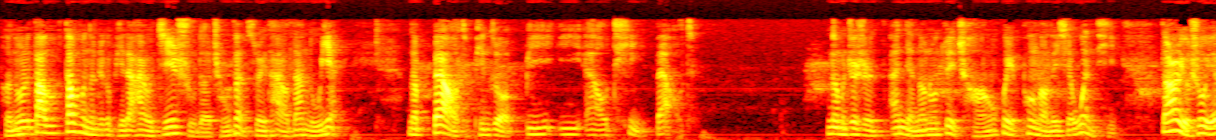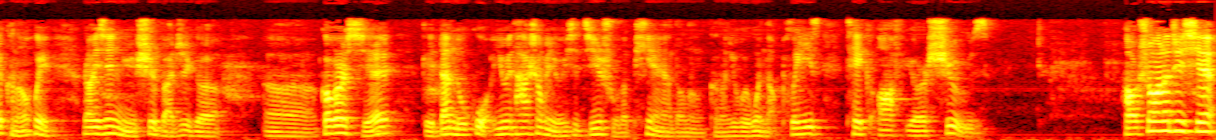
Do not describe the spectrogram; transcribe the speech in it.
很多人大部大部分的这个皮带还有金属的成分，所以它要单独验。那 belt 拼作 B E L T belt。那么这是安检当中最常会碰到的一些问题，当然有时候也可能会让一些女士把这个呃高跟鞋给单独过，因为它上面有一些金属的片啊等等，可能就会问到 Please take off your shoes。好，说完了这些，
